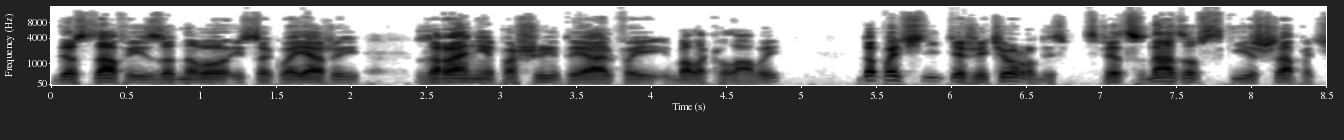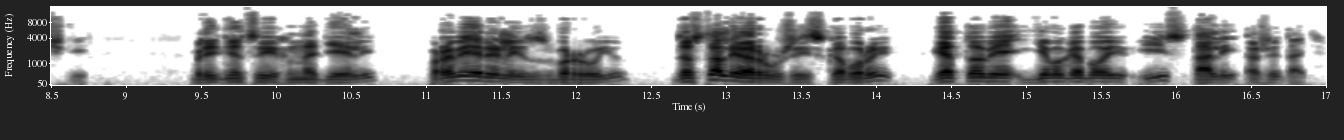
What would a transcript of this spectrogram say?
Достав из одного из саквояжей заранее пошитые альфой балаклавы, да почти те же черные спецназовские шапочки. Близнецы их надели, проверили сбрую, достали оружие из кобуры, готовя его к бою, и стали ожидать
